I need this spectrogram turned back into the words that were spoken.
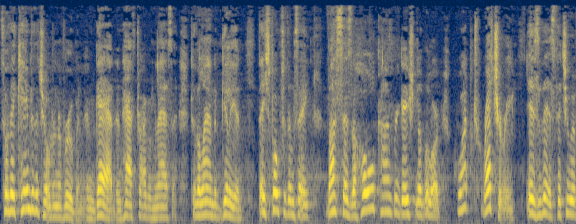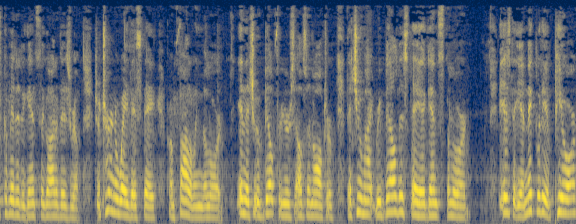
So they came to the children of Reuben and Gad and half tribe of Manasseh to the land of Gilead. They spoke to them, saying, Thus says the whole congregation of the Lord, What treachery is this that you have committed against the God of Israel, to turn away this day from following the Lord, in that you have built for yourselves an altar, that you might rebel this day against the Lord? Is the iniquity of Peor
